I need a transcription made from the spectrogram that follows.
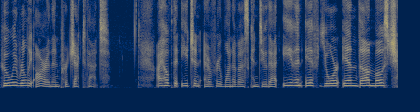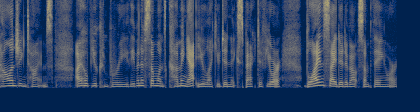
who we really are, and then project that. I hope that each and every one of us can do that, even if you're in the most challenging times. I hope you can breathe, even if someone's coming at you like you didn't expect. If you're blindsided about something or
